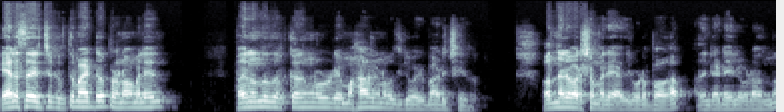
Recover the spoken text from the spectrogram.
ഏലസ് ധരിച്ച് കൃത്യമായിട്ട് പ്രണോമലയിൽ പതിനൊന്ന് തൃക്കരങ്ങളോടുകൂടിയ മഹാഗണപതിക്ക് വഴിപാട് ചെയ്തു. ഒന്നര വർഷം വരെ അതിലൂടെ പോകാം. അതിന്റെ ഇടയിൽ ഇവിടെ വന്ന്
